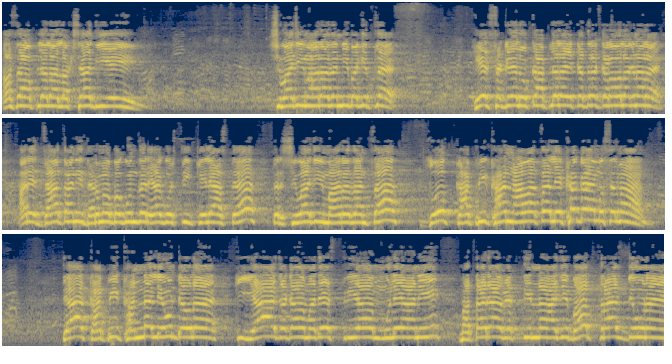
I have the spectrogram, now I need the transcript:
असं आपल्याला लक्षात येईल. शिवाजी महाराजांनी बघितलंय. हे सगळे लोक आपल्याला एकत्र करावं लागणार आहे. अरे जात आणि धर्म बघून जर ह्या गोष्टी केल्या असत्या तर शिवाजी महाराजांचा जो काफी खान नावाचा लेखक आहे मुसलमान. त्या कापी खाननं लिहून ठेवलंय की या जगामध्ये स्त्रिया मुले आणि म्हाताऱ्या व्यक्तींना अजिबात त्रास देऊ नये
